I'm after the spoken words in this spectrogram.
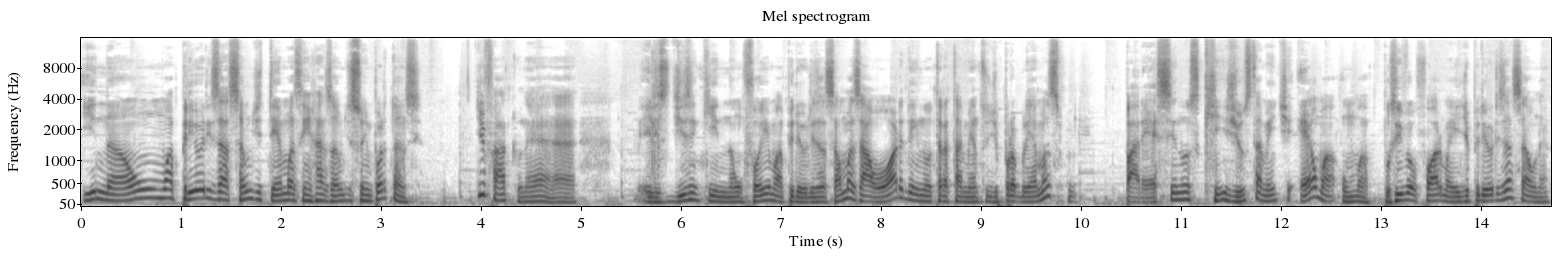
e não uma priorização de temas em razão de sua importância. De fato, né? É, eles dizem que não foi uma priorização, mas a ordem no tratamento de problemas parece-nos que justamente é uma, uma possível forma aí de priorização, né?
